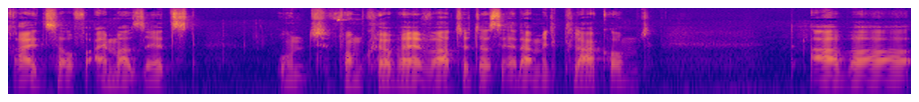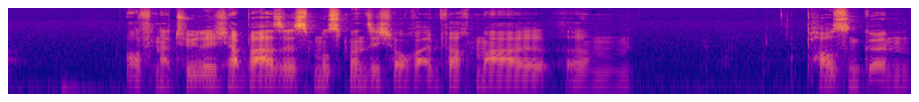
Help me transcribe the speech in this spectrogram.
Reize auf einmal setzt und vom Körper erwartet, dass er damit klarkommt. Aber auf natürlicher Basis muss man sich auch einfach mal ähm, Pausen gönnen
